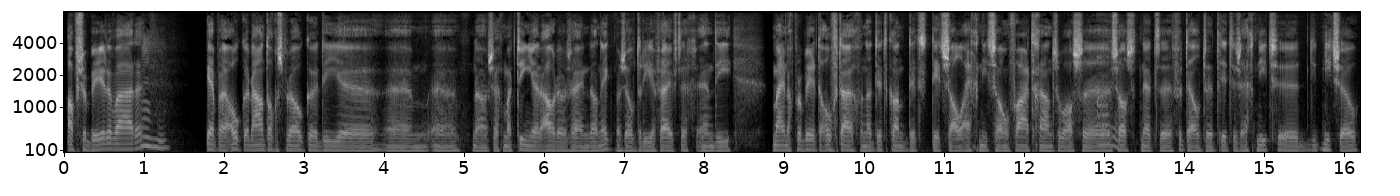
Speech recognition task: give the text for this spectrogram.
absorberen waren. Mm -hmm. Ik heb ook een aantal gesproken die uh, um, uh, nou, zeg maar tien jaar ouder zijn dan ik. Ben zelf 53. En die mij nog probeert te overtuigen van nou, dit, kan, dit, dit zal echt niet zo'n vaart gaan zoals, uh, oh, ja. zoals het net verteld werd. Dit is echt niet, niet zo.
